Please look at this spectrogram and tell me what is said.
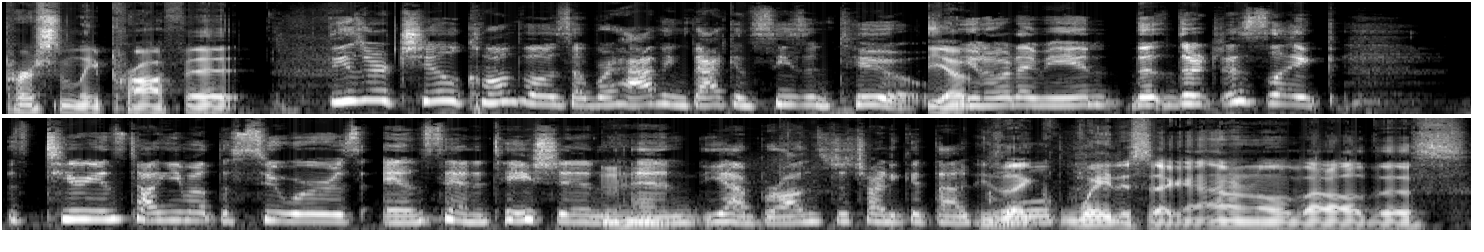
personally profit these are chill convos that we're having back in season two. Yep. You know what I mean? They're just like Tyrion's talking about the sewers and sanitation, mm-hmm. and yeah, Bronn's just trying to get that. He's like, wait a second, I don't know about all this.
